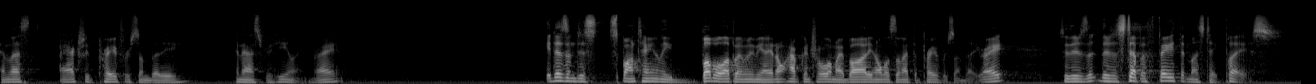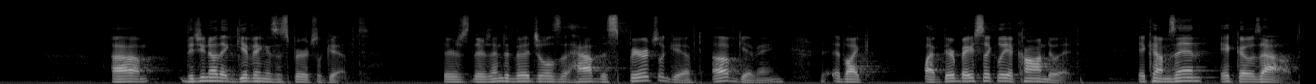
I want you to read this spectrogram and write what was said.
unless I actually pray for somebody and ask for healing, right? It doesn't just spontaneously bubble up in me. I don't have control of my body, and all of a sudden I have to pray for somebody, right? So there's a, there's a step of faith that must take place. Um, did you know that giving is a spiritual gift? There's, there's individuals that have the spiritual gift of giving, like, like they're basically a conduit. It comes in, it goes out.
